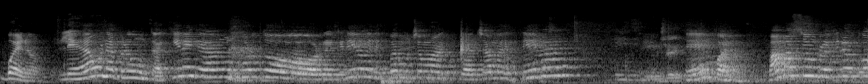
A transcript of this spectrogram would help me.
Bueno. Les hago una pregunta. ¿Quieren que hagamos un corto recreo y después escuchamos la charla de Esteban? Sí. ¿Eh? Bueno, vamos a hacer un recreo con...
